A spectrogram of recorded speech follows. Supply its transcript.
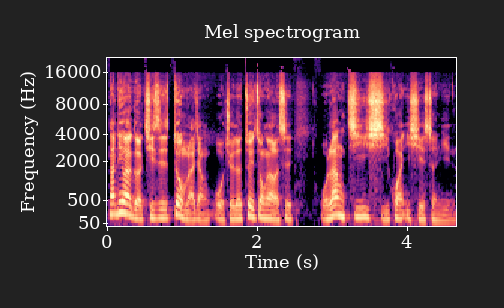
那另外一个，其实对我们来讲，我觉得最重要的是，我让鸡习惯一些声音。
